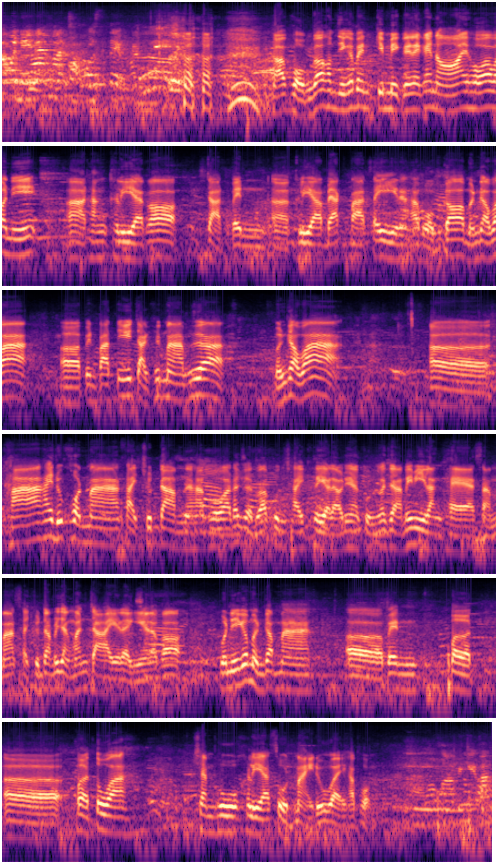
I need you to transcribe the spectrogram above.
คะวันนี้ได้มาโชว์สเต็ปกันเลยครับผมก็ความจริงก็เป็นกิมมิคเล็กๆน้อยๆเพราะว่าวันนี้อ่าทางเคลียร์ก็จัดเป็นเคลียร์แบ็กปาร์ตี้นะครับผมก็เหมือนกับว่าเอ่อเป็นปาร์ตี้จัดขึ้นมาเพื่อเหมือนกับว่าเอ่อท้าให้ทุกคนมาใส่ชุดดำนะครับ เพราะว่าถ้าเกิดว่าคุณใช้เคลียร์แล้วเนี่ยคุณก็จะไม่มีรังแคสามารถใส่ชุดดำได้อย่างมั่นใจอะไรอย่างเงี้ยแล้วก็วันนี้ก็เหมือนกับมาเอ่อเป็นเปิดเอ่อเปิดตัวแชมพูเคลียร์สูตรใหม่ด้วยครับผมมา เป็นไงบ้าง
